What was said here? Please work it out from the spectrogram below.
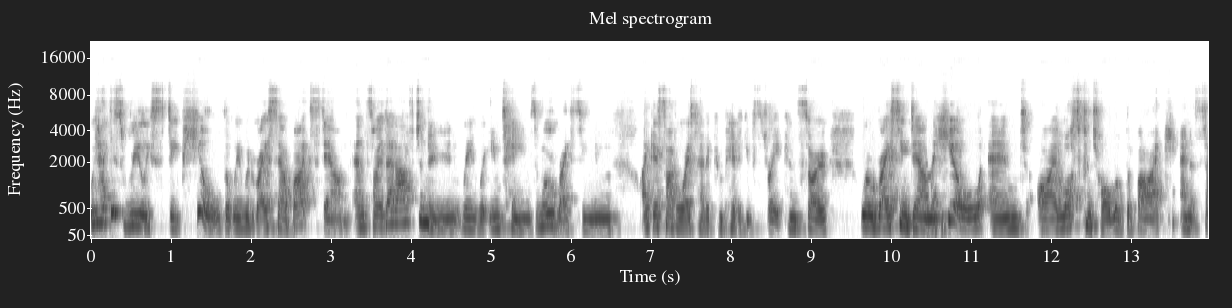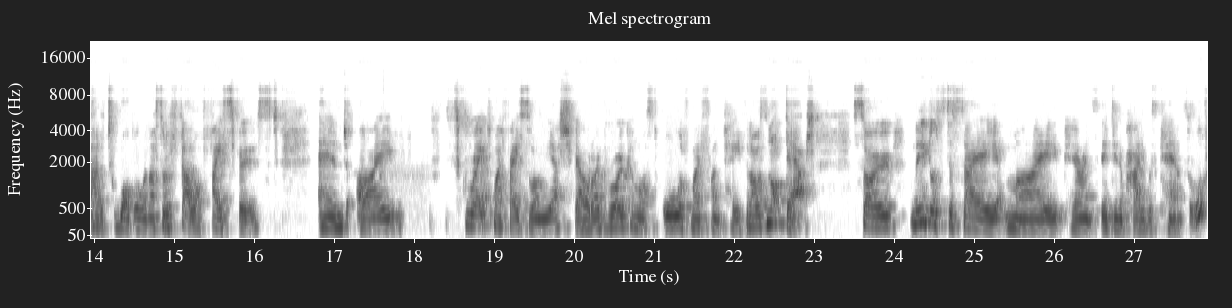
we had this really steep hill that we would race our bikes down. And so that afternoon, we were in teams and we were racing. And I guess I've always had a competitive streak. And so we were racing down the hill and I lost control of the bike and it started to wobble and I sort of fell off face first. And I scraped my face along the asphalt. I broke and lost all of my front teeth and I was knocked out. So, needless to say, my parents' their dinner party was cancelled,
